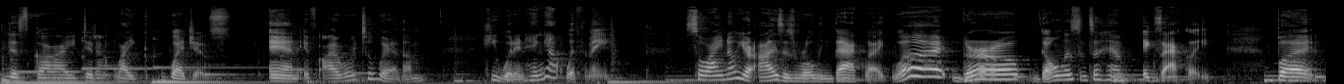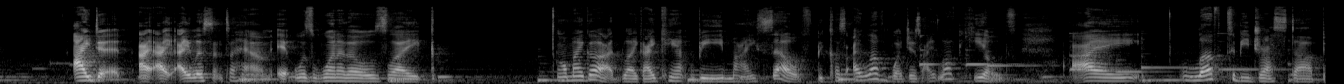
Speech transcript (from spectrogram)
this guy didn't like wedges. And if I were to wear them, he wouldn't hang out with me. So I know your eyes is rolling back like, what? Girl, don't listen to him. Exactly. But I did. I, I, I listened to him. It was one of those like, oh my God, like I can't be myself because I love wedges. I love heels. I love to be dressed up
